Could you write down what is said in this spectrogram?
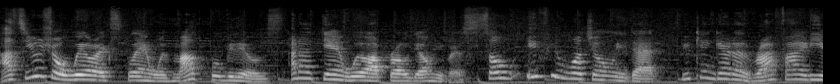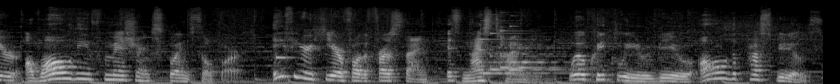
As usual, we'll explain with multiple videos, and at the end we'll upload the omnibus, so if you watch only that, you can get a rough idea of all the information explained so far. If you're here for the first time, it's nice timing. We'll quickly review all the past videos,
